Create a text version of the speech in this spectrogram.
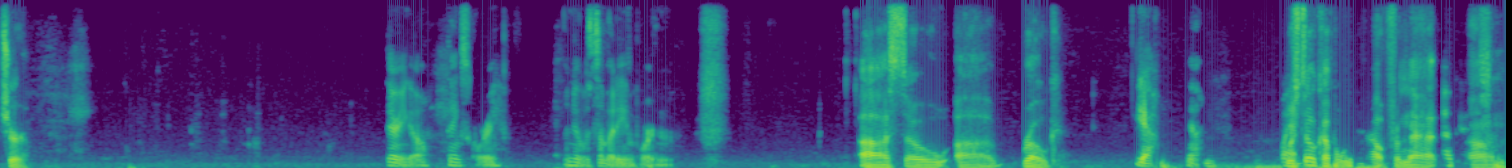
Sure. There you go. Thanks, Corey. I knew it was somebody important. Uh, so uh, Rogue, Yeah. Yeah. When? we're still a couple weeks out from that. Okay. Um,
